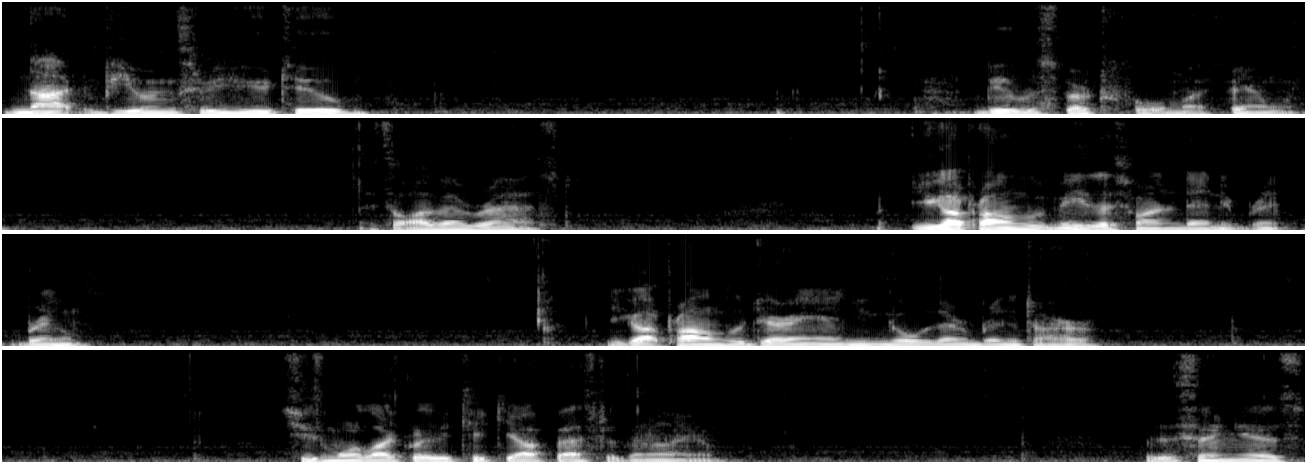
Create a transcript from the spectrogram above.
not viewing through YouTube, be respectful of my family. That's all I've ever asked. You got problems with me? That's fine and dandy. Bring, bring them. You got problems with Jerry Ann, you can go over there and bring it to her. She's more likely to kick you out faster than I am. But the thing is,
